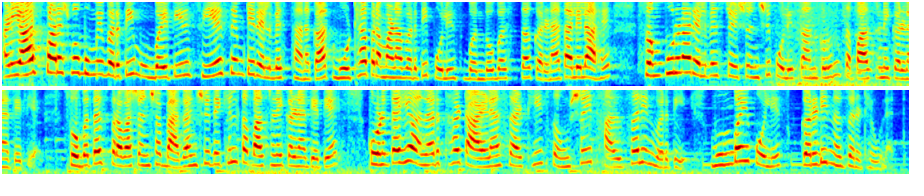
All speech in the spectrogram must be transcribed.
आणि याच पार्श्वभूमीवरती मुंबईतील सीएसएमटी रेल्वे स्थानकात मोठ्या प्रमाणावरती पोलीस बंदोबस्त करण्यात आलेला आहे. संपूर्ण रेल्वे स्टेशनची पोलिसांकडून तपासणी करण्यात येते. सोबतच प्रवाशांच्या बॅगांची देखील तपासणी करण्यात येते. कोणताही अनर्थ टाळण्यासाठी संशयित हालचालींवरती मुंबई पोलीस करडी नजर ठेवून आहेत.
